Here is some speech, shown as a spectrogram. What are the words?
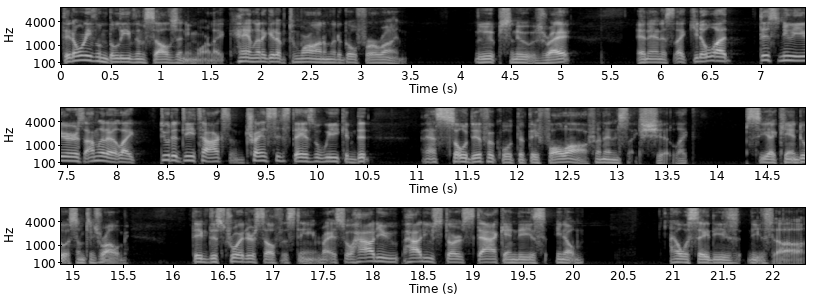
They don't even believe themselves anymore. Like, hey, I'm going to get up tomorrow and I'm going to go for a run. Oops, snooze, right? And then it's like, you know what? This New Year's, I'm going to like do the detox and train six days a week. And, did, and that's so difficult that they fall off. And then it's like, shit, like, see, I can't do it. Something's wrong with me. They've destroyed their self esteem, right? So how do you how do you start stacking these, you know, I would say these these uh,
